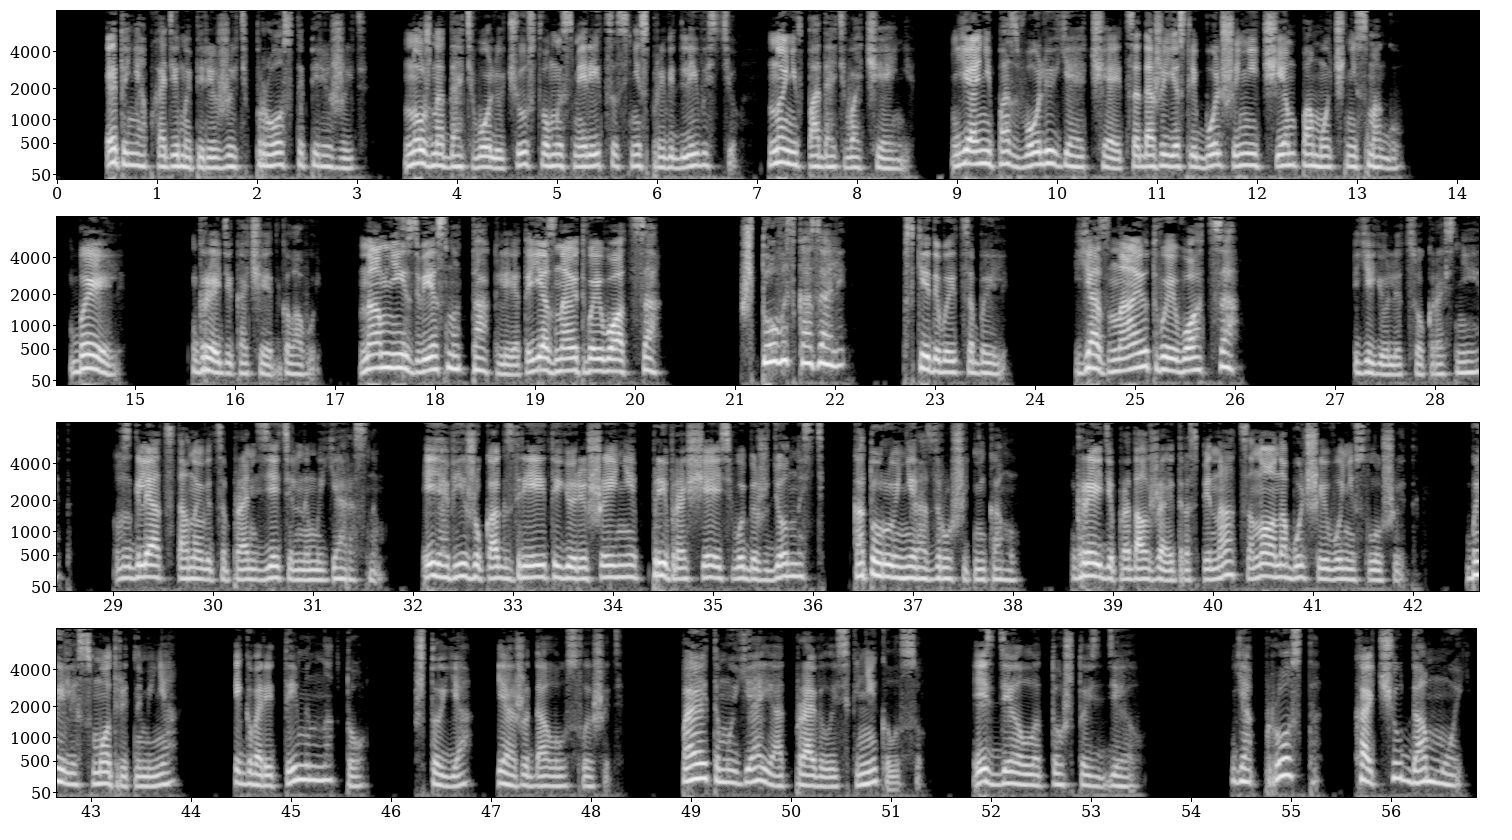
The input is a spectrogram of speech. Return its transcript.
это необходимо пережить, просто пережить. Нужно дать волю чувствам и смириться с несправедливостью, но не впадать в отчаяние. Я не позволю ей отчаяться, даже если больше ничем помочь не смогу. Бэйли, Грэди качает головой, нам неизвестно, так ли это, я знаю твоего отца. Что вы сказали? Вскидывается Бэйли. Я знаю твоего отца. Ее лицо краснеет, Взгляд становится пронзительным и яростным, и я вижу, как зреет ее решение, превращаясь в убежденность, которую не разрушить никому. Грейди продолжает распинаться, но она больше его не слушает. Бейли смотрит на меня и говорит именно то, что я и ожидала услышать. Поэтому я и отправилась к Николасу и сделала то, что сделал. Я просто хочу домой.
